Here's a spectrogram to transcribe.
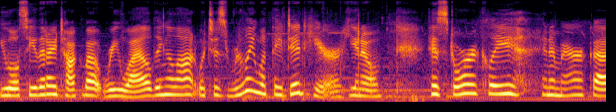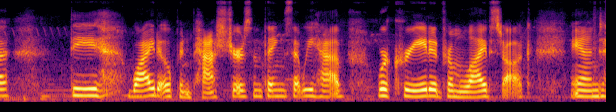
you will see that I talk about rewilding a lot, which is really what they did here. You know, historically in America, the wide open pastures and things that we have were created from livestock. And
